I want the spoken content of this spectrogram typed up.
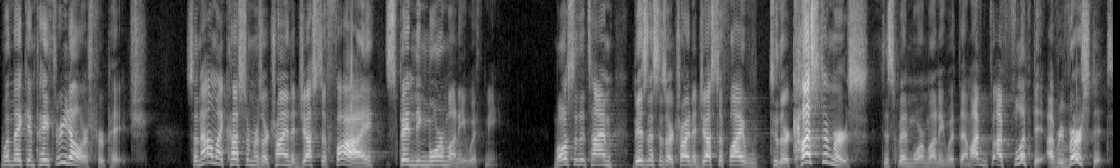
when they can pay $3 per page? So now my customers are trying to justify spending more money with me. Most of the time, businesses are trying to justify to their customers to spend more money with them. I've, I've flipped it, I've reversed it.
